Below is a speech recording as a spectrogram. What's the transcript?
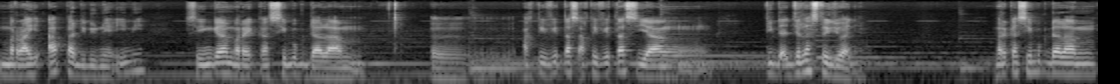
meraih apa di dunia ini, sehingga mereka sibuk dalam eh, aktivitas-aktivitas uh, yang tidak jelas tujuannya. Mereka sibuk dalam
